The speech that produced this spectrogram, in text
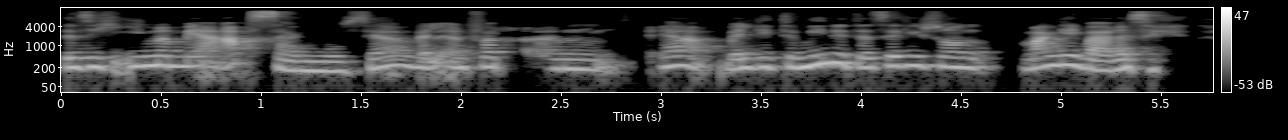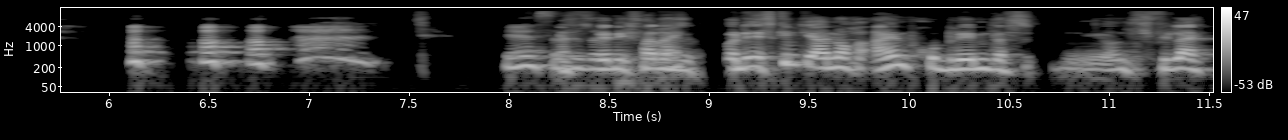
dass ich immer mehr absagen muss, ja, weil einfach, ähm, ja, weil die Termine tatsächlich schon Mangelware sind. yes, also das ich fantastisch. Und es gibt ja noch ein Problem, das uns vielleicht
